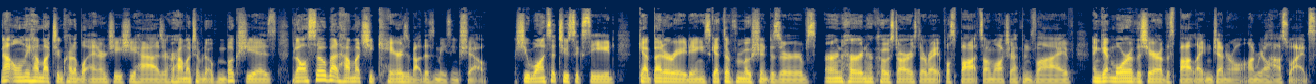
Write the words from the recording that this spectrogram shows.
not only how much incredible energy she has or how much of an open book she is, but also about how much she cares about this amazing show. She wants it to succeed, get better ratings, get the promotion it deserves, earn her and her co-stars their rightful spots on Watch Happens Live, and get more of the share of the spotlight in general on Real Housewives.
